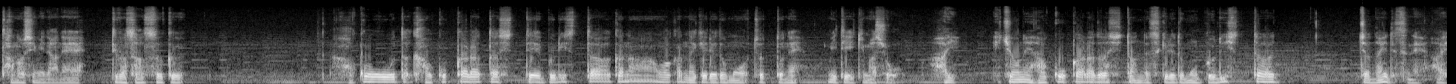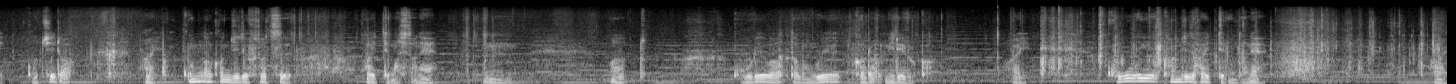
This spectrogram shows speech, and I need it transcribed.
楽しみだね。では早速箱を箱から出してブリスターかな？わかんないけれどもちょっとね見ていきましょう。はい。一応ね箱から出したんですけれどもブリスターじゃないですね。はい。こちら。はい。こんな感じで2つ入ってましたね。うん。あこれは多分上から見れるか。はい。こういう感じで入ってるんだね。はい。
